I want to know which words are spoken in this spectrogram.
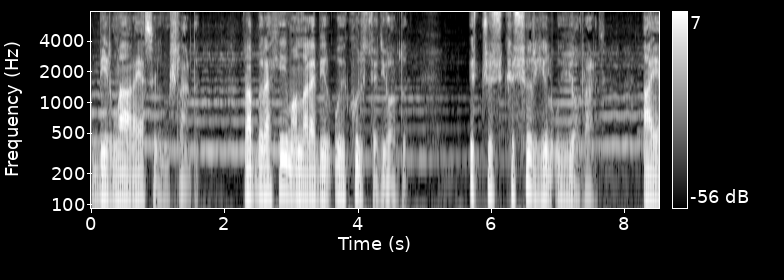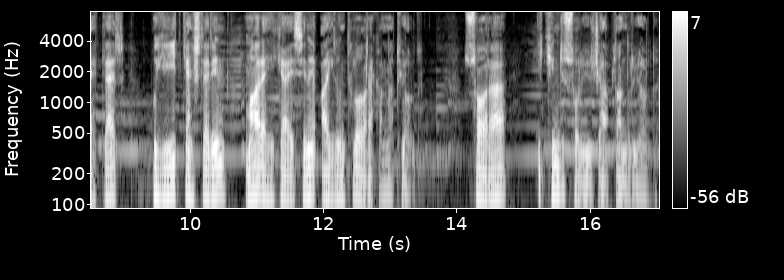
bir mağaraya sığınmışlardı. Rabb-i Rahim onlara bir uyku lütfediyordu. 300 küsür yıl uyuyorlardı. Ayetler bu yiğit gençlerin mağara hikayesini ayrıntılı olarak anlatıyordu. Sonra ikinci soruyu cevaplandırıyordu.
